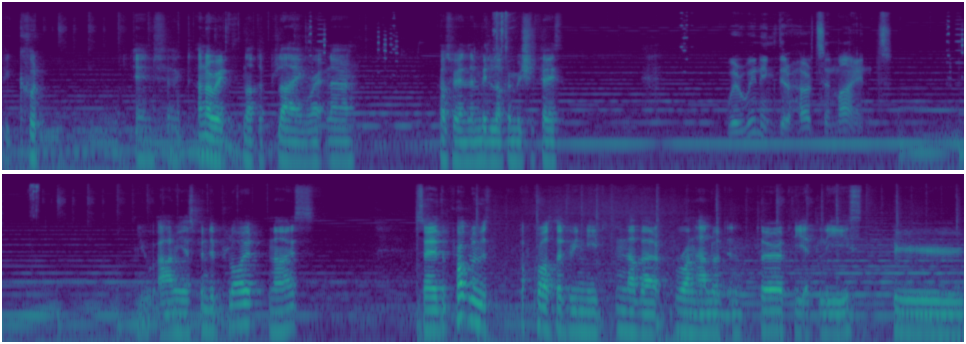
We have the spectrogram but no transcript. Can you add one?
We could, in fact... Oh no, wait, it's not applying right now. Because we're in the middle of a mission phase. We're winning their hearts and minds. New army has been deployed, nice. So the problem is, of course, that we need another 130 at least to...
